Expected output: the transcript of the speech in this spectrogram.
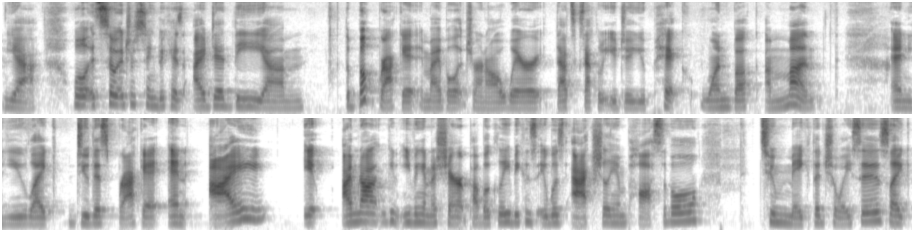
Yeah. Well, it's so interesting because I did the um the book bracket in my bullet journal where that's exactly what you do. You pick one book a month and you like do this bracket and I it I'm not even going to share it publicly because it was actually impossible to make the choices like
